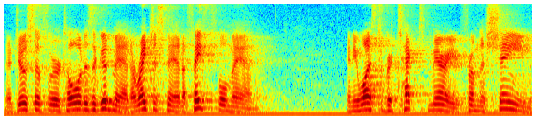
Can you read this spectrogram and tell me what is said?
Now, Joseph, we're told, is a good man, a righteous man, a faithful man. And he wants to protect Mary from the shame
